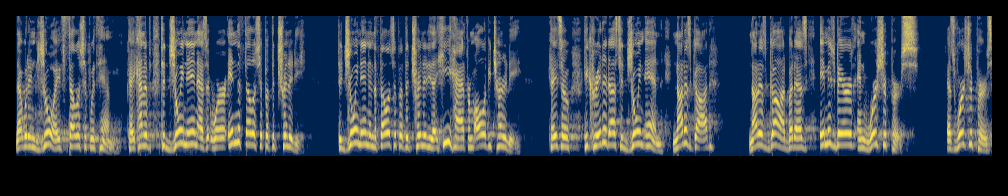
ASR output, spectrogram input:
that would enjoy fellowship with him. Okay, kind of to join in, as it were, in the fellowship of the Trinity. To join in in the fellowship of the Trinity that he had from all of eternity. Okay, so he created us to join in, not as God, not as God, but as image bearers and worshipers. As worshipers,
